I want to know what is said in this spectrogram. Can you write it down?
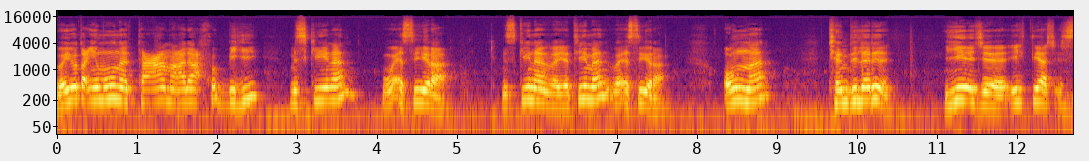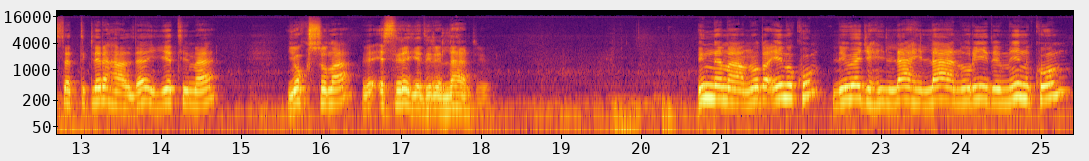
Ve yut'imûne ta'am ala hubbihi miskinen ve esira. Miskinen ve yetimen ve esira. Onlar kendileri yiyeceğe ihtiyaç hissettikleri halde yetime, yoksula ve esire yedirirler diyor. İnnemâ nud'imukum livecihillahi la nuridu minkum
